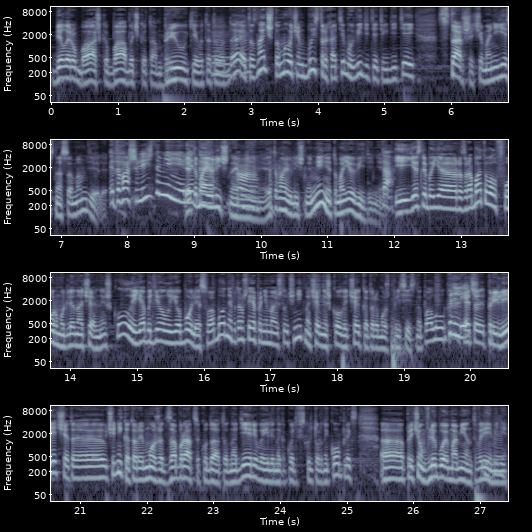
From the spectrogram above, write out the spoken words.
белая рубашка, бабочка, там, брюки, вот это вот, да, это значит, что мы очень быстро хотим увидеть этих детей старше, чем они есть на самом деле. Это ваше личное мнение? Или это, это мое личное А, мнение. Это мое личное мнение, это мое видение. Да. И если бы я разрабатывал форму для начальной школы, я бы делал ее более свободной, потому что я понимаю, что ученик начальной школы человек, который может присесть на полу, Прилечь. это прилечь, это ученик, который может забраться куда-то на дерево или на какой-то физкультурный комплекс, э, причем в любой момент времени.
